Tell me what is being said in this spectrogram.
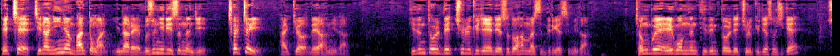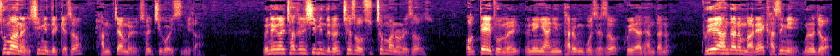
대체 지난 2년 반 동안 이 나라에 무슨 일이 있었는지 철저히 밝혀내야 합니다. 디딤돌 대출 규제에 대해서도 한 말씀 드리겠습니다. 정부의 예고 없는 디딤돌 대출 규제 소식에 수많은 시민들께서 밤잠을 설치고 있습니다. 은행을 찾은 시민들은 최소 수천만 원에서 억대의 돈을 은행이 아닌 다른 곳에서 구해야 한다는 구해야 한다는 말에 가슴이 무너져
